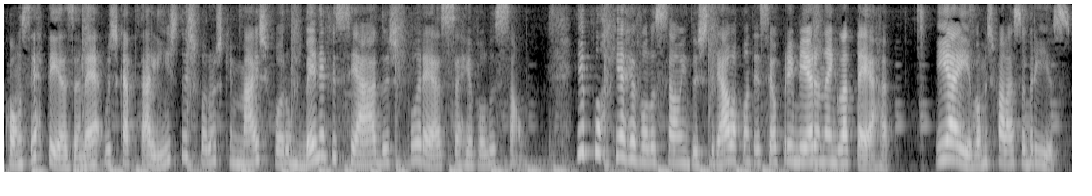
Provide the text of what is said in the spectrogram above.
com certeza, né? Os capitalistas foram os que mais foram beneficiados por essa revolução. E por que a Revolução Industrial aconteceu primeiro na Inglaterra? E aí, vamos falar sobre isso.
